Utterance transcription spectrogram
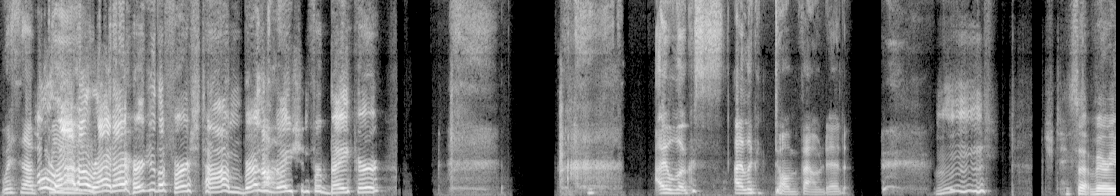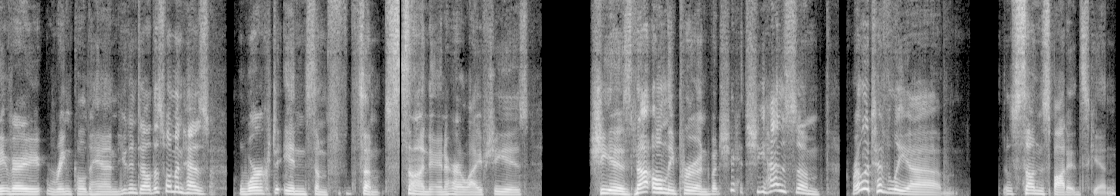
with a All right, B. all right. I heard you the first time. Reservation for Baker. I look I look dumbfounded. Mm. She takes that very, very wrinkled hand. You can tell this woman has worked in some some sun in her life. She is, she is not only pruned, but she she has some relatively um sun spotted skin.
